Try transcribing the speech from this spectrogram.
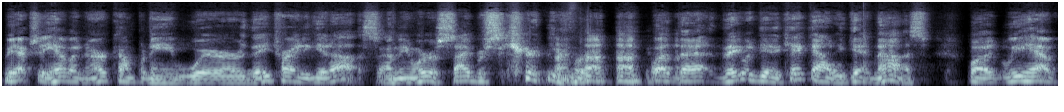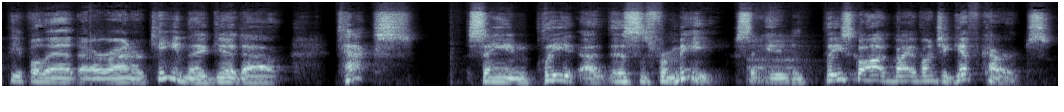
we actually have it in our company where they try to get us. I mean, we're a cybersecurity firm, but that they would get a kick out of getting us. But we have people that are on our team that get uh, texts saying, "Please, uh, this is from me. Saying, Uh-huh. please go out and buy a bunch of gift cards."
